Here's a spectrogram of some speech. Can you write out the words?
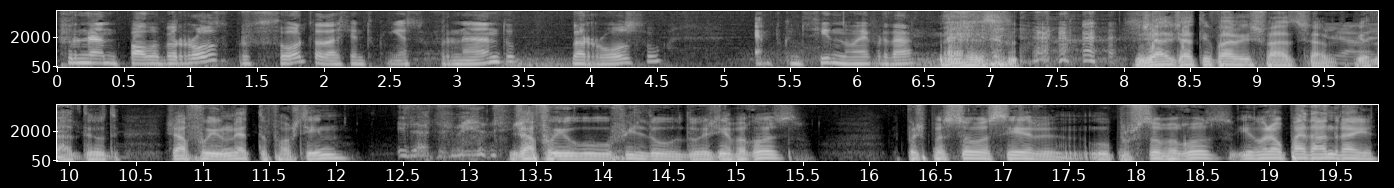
Fernando Paula Barroso, professor, toda a gente conhece o Fernando Barroso, é muito conhecido, não é verdade? É, já, já tive várias fases, sabe, já, piedade. Eu, já fui o neto do Faustino. Exatamente. Já fui o filho do, do Engenheiro Barroso. Depois passou a ser o professor Barroso e agora é o pai da Andreia.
